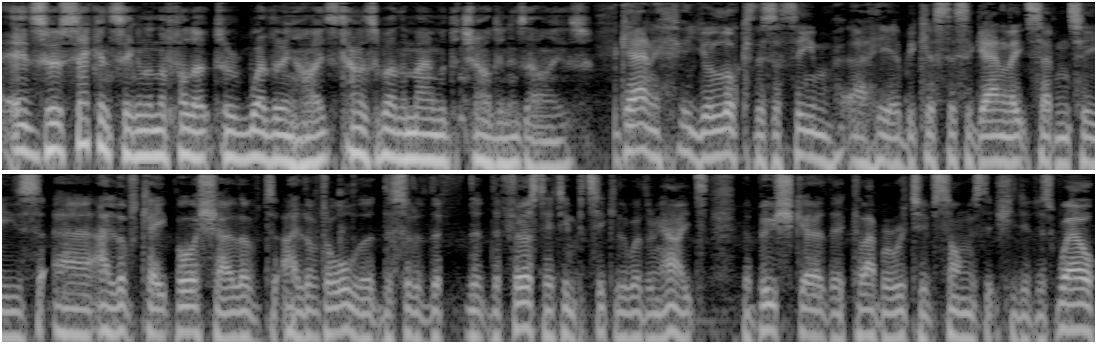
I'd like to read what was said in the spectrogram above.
It's her second single and the follow up to Wuthering Heights. Tell us about the man with the child in his eyes. Again, if you look, there's a theme uh, here because this again, late seventies. Uh, I loved Kate Bush. I loved, I loved all the, the sort of the, the, the first hit in particular, Wuthering Heights, Babushka, the collaborative songs that she did as well.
